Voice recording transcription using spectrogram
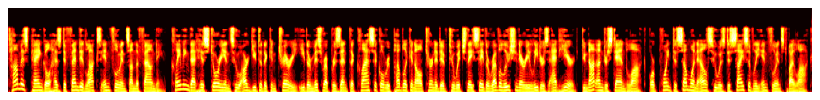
Thomas Pangle has defended Locke's influence on the founding, claiming that historians who argue to the contrary either misrepresent the classical Republican alternative to which they say the revolutionary leaders adhered, do not understand Locke, or point to someone else who was decisively influenced by Locke.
